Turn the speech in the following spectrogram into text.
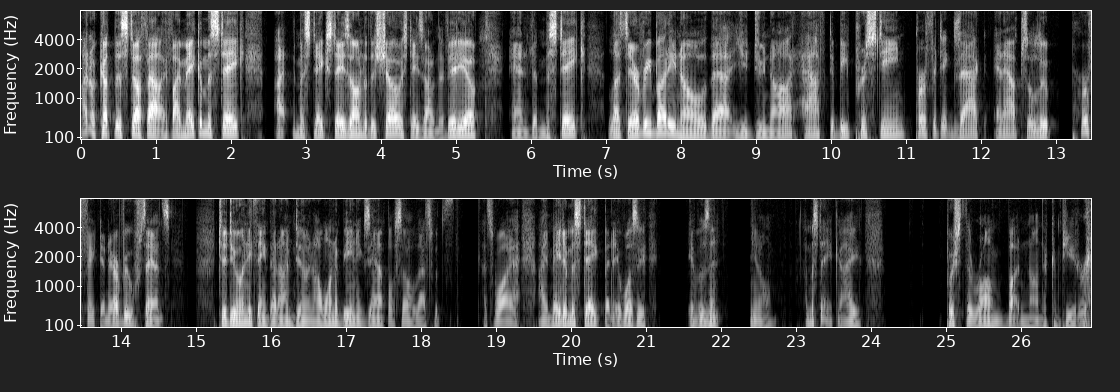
I don't cut this stuff out. If I make a mistake, I, the mistake stays onto the show, stays onto the video, and the mistake lets everybody know that you do not have to be pristine, perfect, exact, and absolute perfect in every sense to do anything that I'm doing. I want to be an example, so that's what that's why I, I made a mistake, but it was a it wasn't, you know, a mistake. I pushed the wrong button on the computer.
